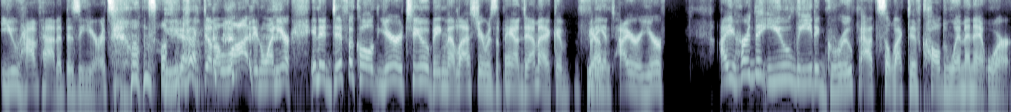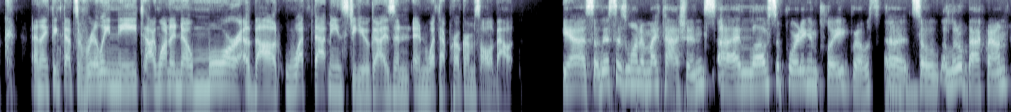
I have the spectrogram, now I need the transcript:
You have had a busy year. It sounds like yeah. you've done a lot in one year. In a difficult year too, being that last year was the pandemic for yep. the entire year. I heard that you lead a group at Selective called Women at Work. And I think that's really neat. I want to know more about what that means to you guys and, and what that program is all about. Yeah, so this is one of my passions. Uh, I love supporting employee growth. Uh, so, a little background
